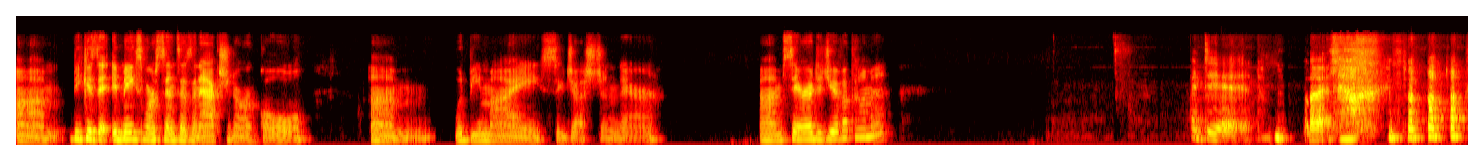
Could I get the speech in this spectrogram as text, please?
um, because it, it, makes more sense as an action or a goal um, would be my suggestion there. Um, Sarah, did you have a comment? I did, but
